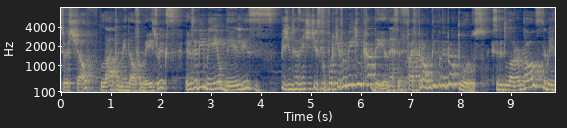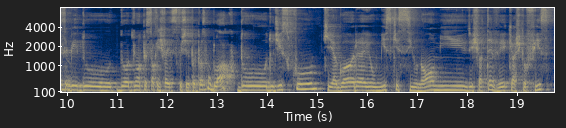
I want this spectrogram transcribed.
Sr. Shelf, lá também da Alpha Matrix. Eu recebi e-mail deles pedindo Resident Disco, porque foi meio que em cadeia, né? Você faz para um, tem que fazer para todos. Recebi do Laura Dolls, também recebi do, do, de uma pessoa que a gente vai discutir depois no próximo bloco, do, do disco que agora eu me esqueci o nome, deixa eu até ver que eu acho que eu fiz,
